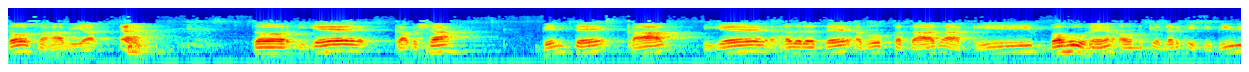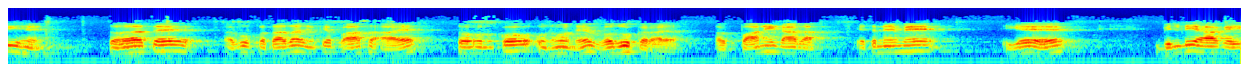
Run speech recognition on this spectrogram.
دو صحابیات۔ تو یہ کبشا بنت کاب یہ حضرت ابو قطادہ کی بہو ہیں اور ان کے لڑکی کی بیوی ہیں۔ تو حضرت ابو قطادہ ان کے پاس آئے تو ان کو انہوں نے وضو کرایا اور پانی ڈالا۔ اتنے میں یہ بلی آ گئی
